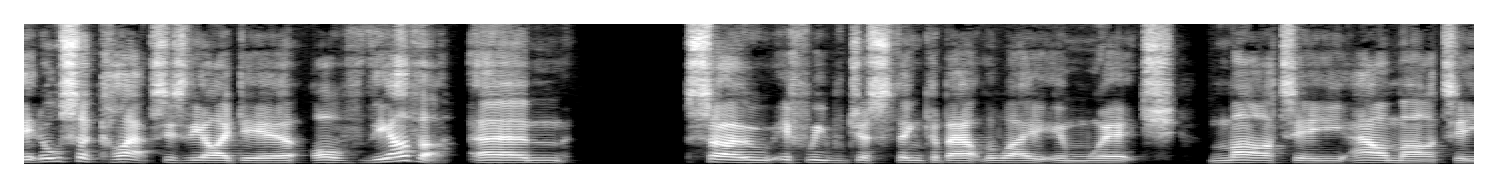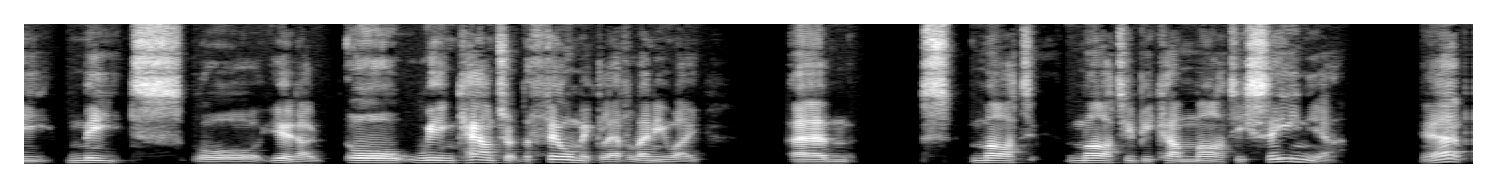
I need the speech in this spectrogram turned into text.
it also collapses the idea of the other. Um, so if we just think about the way in which Marty, our Marty, meets, or you know, or we encounter at the filmic level anyway, um, Marty, Marty become Marty Senior. Yep,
